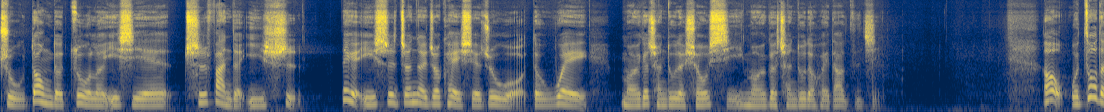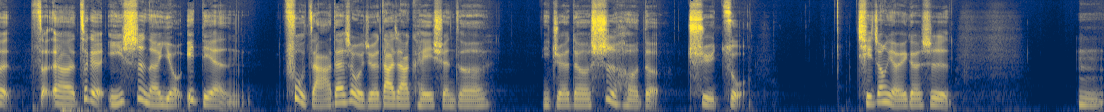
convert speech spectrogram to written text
主动的做了一些吃饭的仪式，那个仪式真的就可以协助我的胃某一个程度的休息，某一个程度的回到自己。然后我做的这呃这个仪式呢，有一点复杂，但是我觉得大家可以选择你觉得适合的去做。其中有一个是，嗯，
